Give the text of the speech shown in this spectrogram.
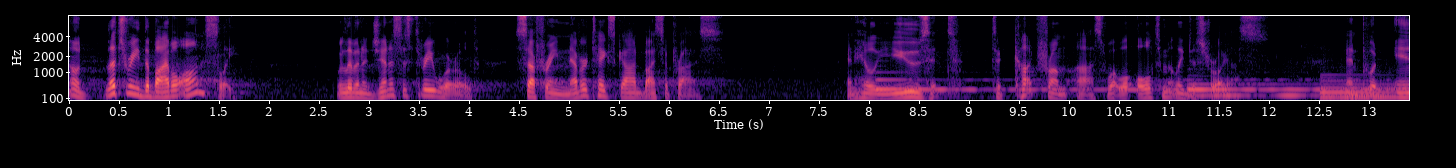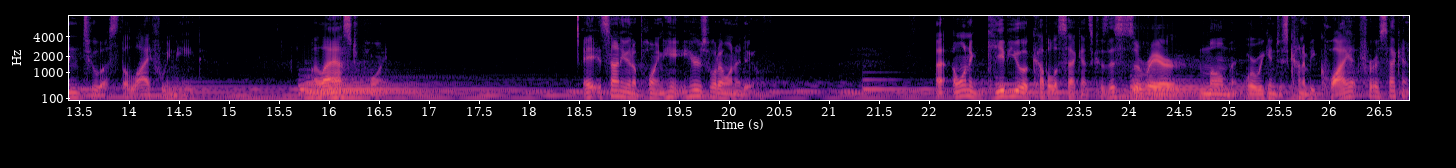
No, let's read the Bible honestly. We live in a Genesis 3 world. Suffering never takes God by surprise. And He'll use it to cut from us what will ultimately destroy us and put into us the life we need. My last point it's not even a point. Here's what I want to do I want to give you a couple of seconds because this is a rare moment where we can just kind of be quiet for a second.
